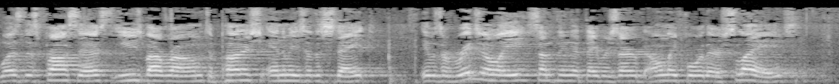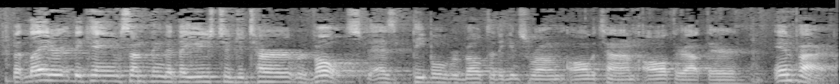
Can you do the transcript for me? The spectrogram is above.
was this process used by Rome to punish enemies of the state. It was originally something that they reserved only for their slaves, but later it became something that they used to deter revolts as people revolted against Rome all the time, all throughout their empire.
